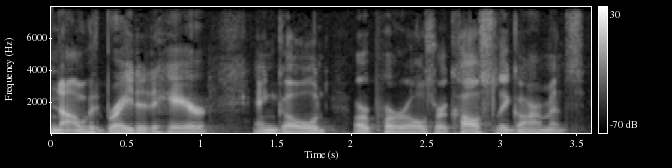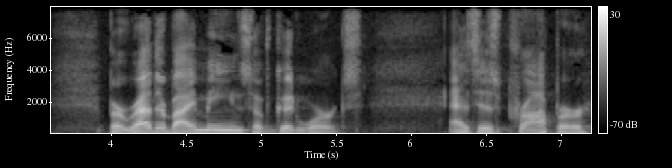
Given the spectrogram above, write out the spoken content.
not with braided hair and gold or pearls or costly garments, but rather by means of good works, as is proper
